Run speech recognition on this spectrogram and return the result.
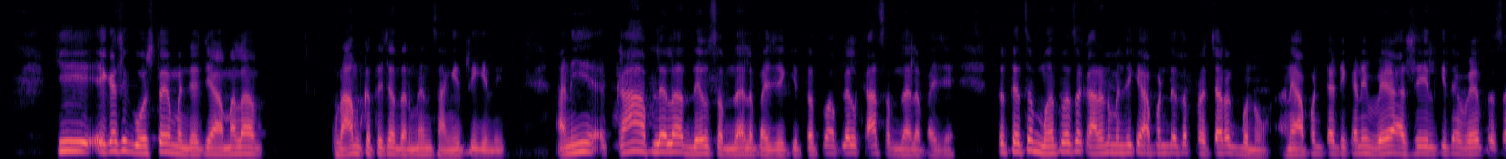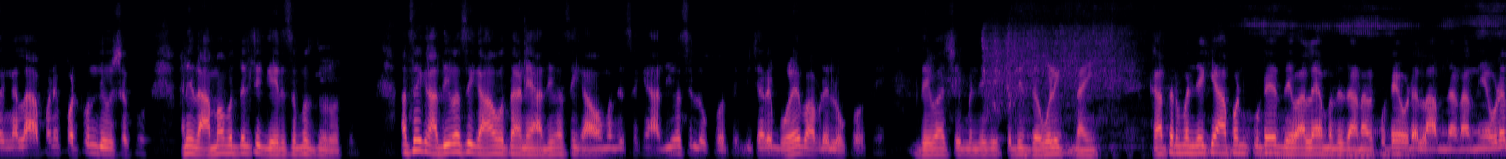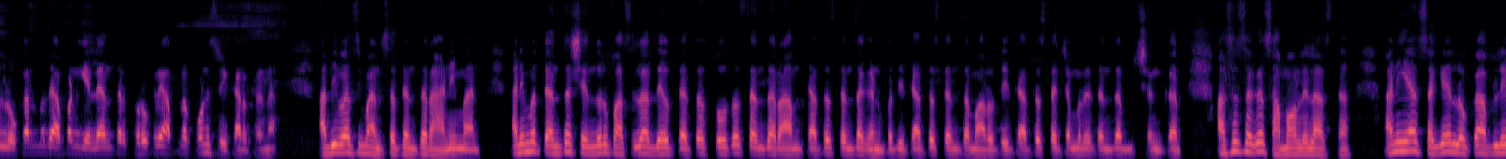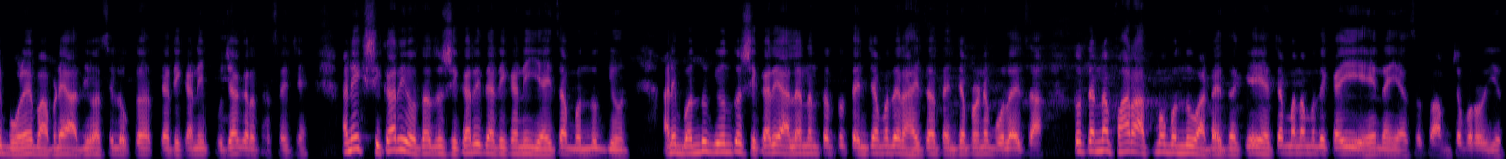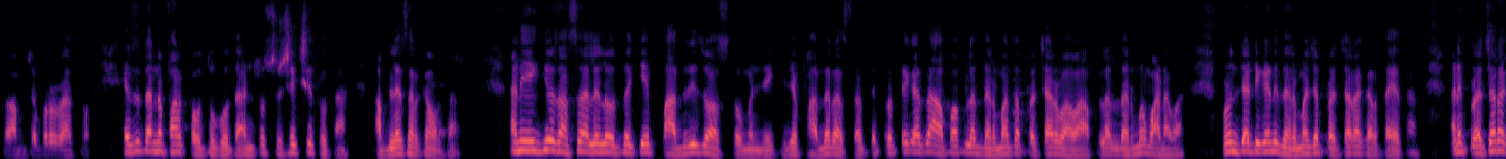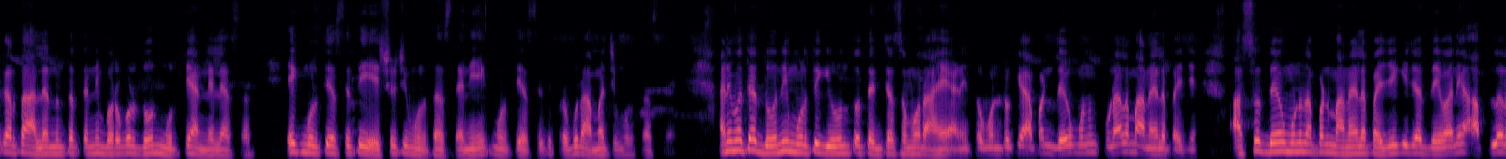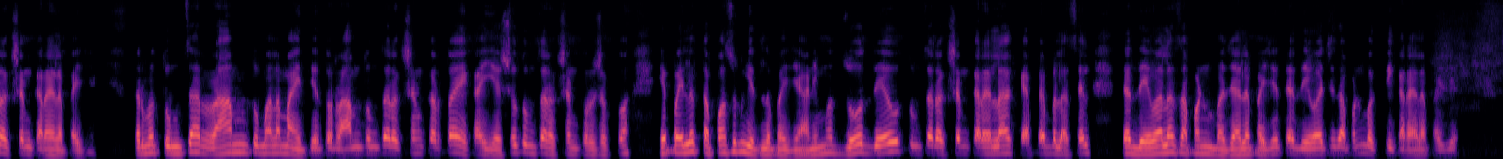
की एक अशी गोष्ट आहे म्हणजे जी आम्हाला रामकथेच्या दरम्यान सांगितली गेली. आणि का आपल्याला देव समजायला पाहिजे? की तत्व आपल्याला का समजायला पाहिजे? तर त्याचं महत्वाचं कारण म्हणजे की आपण त्याचा प्रचारक बनू आणि आपण त्या ठिकाणी वेळ अशी येईल की त्या वेळ प्रसंगाला आपण पटवून देऊ शकू आणि रामाबद्दलचे गैरसमज दूर होते असं एक आदिवासी गाव होतं आणि आदिवासी गावामध्ये सगळे आदिवासी लोक होते. बिचारे भोळे बाबडे लोक होते. देवाशी म्हणजे की कधी जवळीक नाही. का तर म्हणजे की आपण कुठे देवालयामध्ये जाणार कुठे एवढ्या लांब जाणार नाही एवढ्या लोकांमध्ये आपण गेल्यानंतर खरोखर आपला कोण स्वीकार करणार? आदिवासी माणसं त्यांचं राहणीमान. आणि मग त्यांचा शेंदूर फासलेला देव त्याचा तोच त्यांचा राम त्यातच त्यांचा गणपती त्यातच त्यांचा मारुती त्यातच त्याच्यामध्ये त्यांचा शंकर असं सगळं सामावलेलं असतं. आणि या सगळे लोक आपले भोळे बाबडे आदिवासी लोक त्या ठिकाणी पूजा करत असायचे. आणि एक शिकारी होता जो शिकारी त्या ठिकाणी यायचा बंदूक घेऊन. आणि बंदूक घेऊन तो शिकारी आल्यानंतर तो त्यांच्यामध्ये राहायचा त्यांच्याप्रमाणे बोलायचा. तो त्यांना फार आत्मबंधू वाटायचा की ह्याच्या मनामध्ये काही हे नाही असं तो आमच्याबरोबर येतो आमच्याबरोबर राहतो. याचं त्यांना फार कौतुक होतं. आणि तो सुशिक्षित होता आपल्यासारखा होता. आणि एक दिवस असं आलेलं होतं की पादरी जो असतो म्हणजे की जे फादर असतात ते प्रत्येकाचा आपापला धर्माचा प्रचार व्हावा आपला धर्म वाढावा म्हणून त्या ठिकाणी धर्माच्या प्रचारा करता येतात. आणि प्रचारा करता आल्यानंतर त्यांनी बरोबर दोन मूर्ती आणलेल्या असतात. एक मूर्ती असते ती येशूची मूर्ती असते आणि एक मूर्ती असते ती प्रभू रामाची मूर्ती असते. आणि मग त्या दोन्ही मूर्ती घेऊन तो त्यांच्यासमोर आहे आणि तो म्हणतो की आपण देव म्हणून कुणाला मानायला पाहिजे? असं देव म्हणून आपण मानायला पाहिजे की ज्या देवाने आपलं रक्षण करायला पाहिजे. तर मग तुमचा राम तुम्हाला माहिती आहे तो राम तुमचं रक्षण करतोय का? यशो तुमचं रक्षण करू शकतो? हे पहिलं तपासून घेतलं पाहिजे आणि मग जो देव तुमचं रक्षण करायला कॅपेबल असेल त्या देवालाच आपण बजायला पाहिजे त्या देवाचीच आपण भक्ती करायला पाहिजे.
